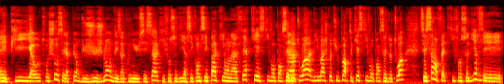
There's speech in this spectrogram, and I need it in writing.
Et puis il y a autre chose, c'est la peur du jugement des inconnus. C'est ça qu'il faut se dire, c'est qu'on ne sait pas qui on a affaire, qui est-ce qu'ils vont penser de toi, l'image que tu portes, qu'est-ce qu'ils vont penser de toi. C'est ça en fait qu'il faut se dire. C'est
